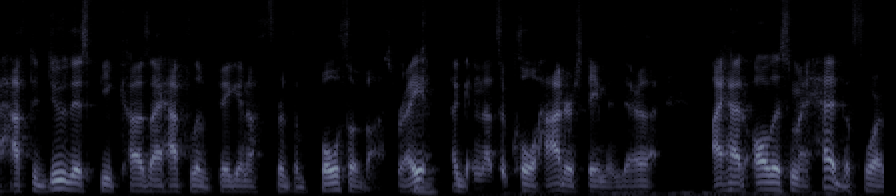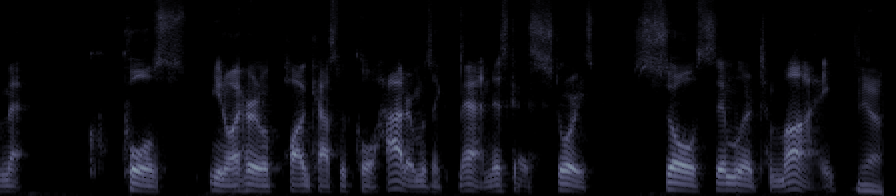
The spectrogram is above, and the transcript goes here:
have to do this because i have to live big enough for the both of us right? Again that's a cole hatter statement there. That i had all this in my head before i met Cole's, you know, I heard a podcast with Cole Hatter and was like, man, this guy's story's so similar to mine. Yeah.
